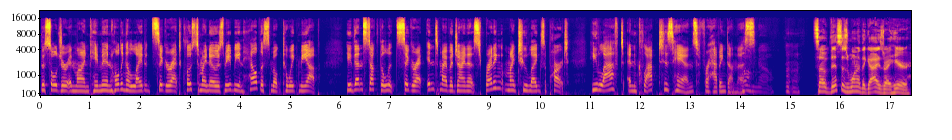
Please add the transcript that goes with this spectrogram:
The soldier in line came in holding a lighted cigarette close to my nose, made me inhale the smoke to wake me up. He then stuck the lit cigarette into my vagina, spreading my two legs apart. He laughed and clapped his hands for having done this. Oh, No. So this is one of the guys right here.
